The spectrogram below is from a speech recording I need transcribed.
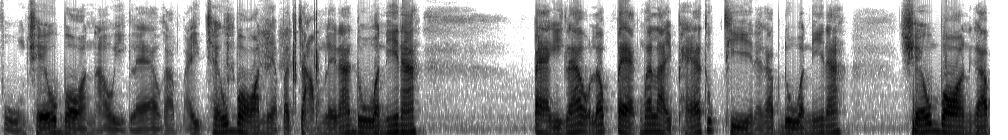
ฝูงเชลบอลเอาอีกแล้วครับ ไอเชลบอลเนี่ยประจำเลยนะ ดูวันนี้นะ แปลกอีกแล้ว แล้วแปลกเมื่อไหร่แพ้ทุกทีนะครับ ดูวันนี้นะ เชลบอลครับ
